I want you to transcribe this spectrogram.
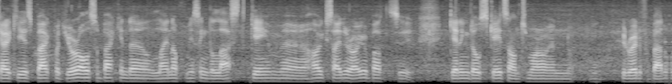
Karki is back, but you're also back in the lineup, missing the last game. Uh, how excited are you about uh, getting those skates on tomorrow and be ready for battle?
